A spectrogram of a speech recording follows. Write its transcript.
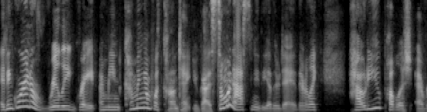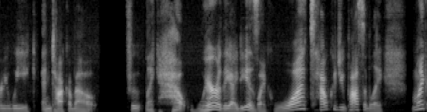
I think we're in a really great, I mean, coming up with content, you guys. Someone asked me the other day, they're like, how do you publish every week and talk about food? Like, how, where are the ideas? Like, what? How could you possibly? I'm like,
